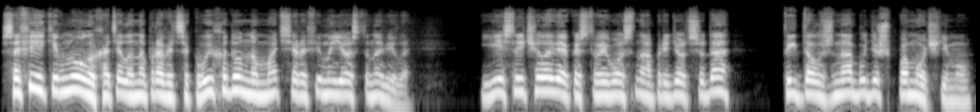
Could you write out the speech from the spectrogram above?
София кивнула, хотела направиться к выходу, но мать Серафима ее остановила. Если человек из твоего сна придет сюда, ты должна будешь помочь ему.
